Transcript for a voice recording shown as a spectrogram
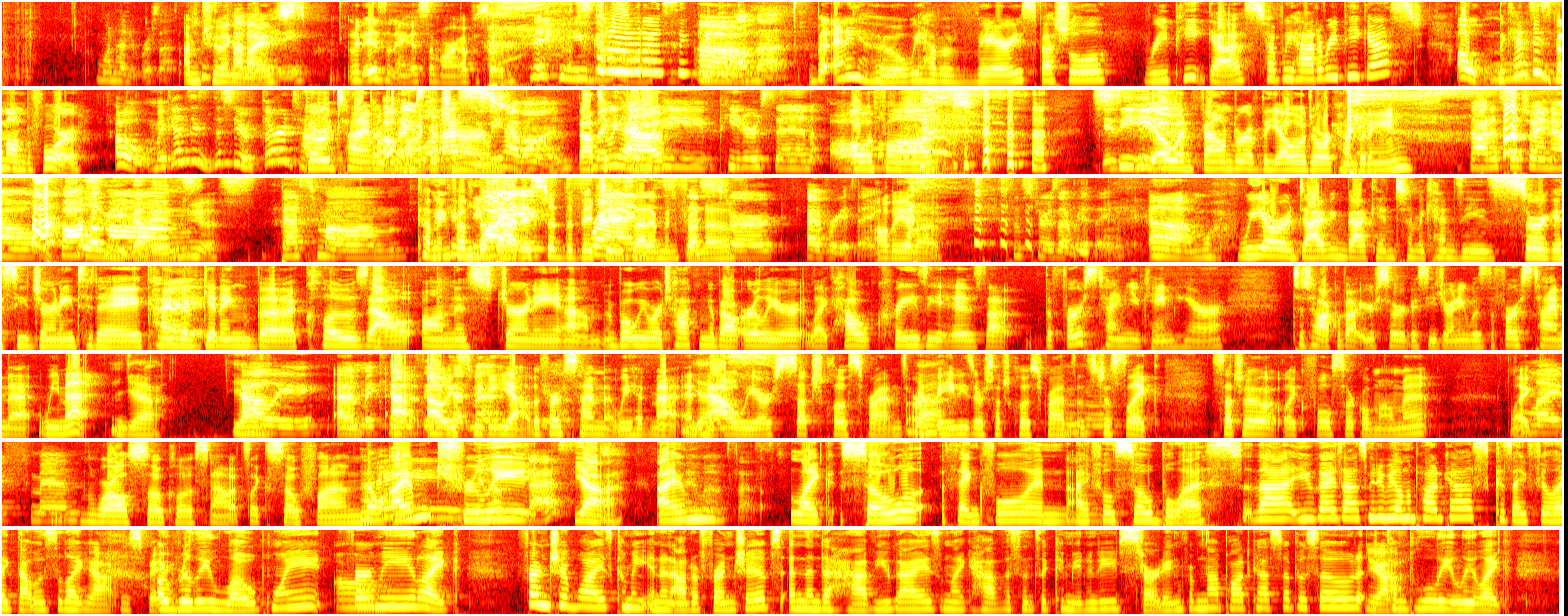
One hundred percent. I'm chewing on ice. It is an ASMR episode. There you That's go. what I was thinking. People love Um, that. But anywho, we have a very special repeat guest. Have we had a repeat guest? Oh, Mackenzye's been on before. Oh, Mackenzye's this is your third time. Third time on Okay, Talk well that's Charm. who we have on. That's who we have. Mackenzye Peterson Oliphant, Oliphant. CEO here. and founder of the Yellow Door Company. That is which I know. Boss Love you mom, guys. yes. best mom, Coming from the wife, baddest of the bitches friend, that I'm in front of. sister, everything. All the above. Sisters, everything. Um, we are diving back into Mackenzye's surrogacy journey today, kind Right. of getting the close out on this journey. Um, but we were talking about earlier, like how crazy it is that the first time you came here to talk about your surrogacy journey was the first time that we met. Yeah. Yeah. Aly and, And Mackenzye. Aly had speaking, met. yeah, the first time that we had met, and now we are such close friends. Our Yeah. babies are such close friends. It's just like such a like full circle moment. Like life, man. we're all so close now. It's like so fun. No, I I'm am truly. obsessed. Yeah. I'm I'm obsessed. like so thankful and I feel so blessed that you guys asked me to be on the podcast because I feel like that was like Yeah, was a really low point for Oh. me like friendship wise coming in and out of friendships and then to have you guys and like have a sense of community starting from that podcast episode Yeah. completely like Isn't that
